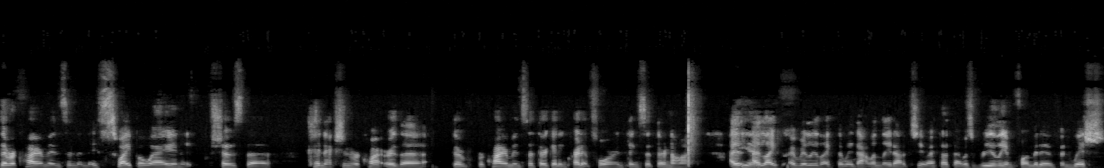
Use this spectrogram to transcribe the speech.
the requirements and then they swipe away and it shows the connection require or the the requirements that they're getting credit for and things that they're not. I, Yeah. I like I really like the way that one laid out too. I thought that was really informative and wish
